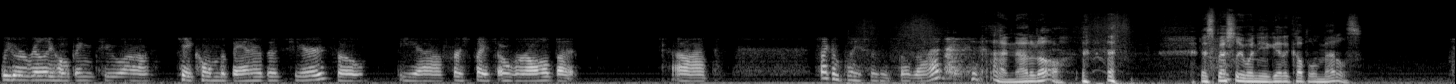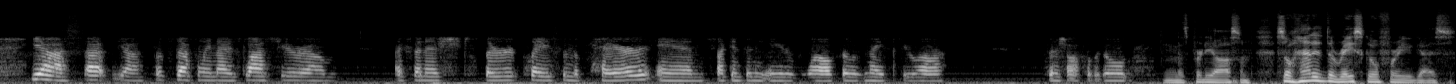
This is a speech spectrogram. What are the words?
we were really hoping to uh, take home the banner this year, so the uh, first place overall, but uh, second place isn't so bad. Ah, not at all. Especially when you get a couple of medals. Yeah, that yeah, that's definitely nice. Last year, um, I finished third place in the pair and second in the eight as well. So it was nice to uh, finish off with a gold. And that's pretty awesome. So, how did the race go for you guys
